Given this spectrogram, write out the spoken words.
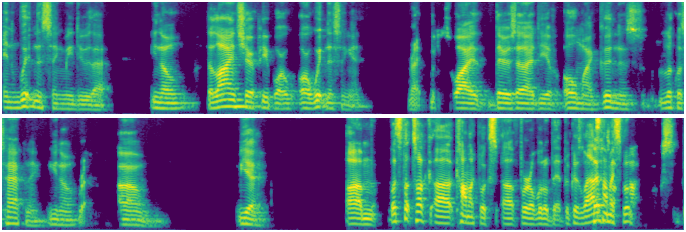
and witnessing me do that. You know, the lion's share of people are, are witnessing it. Right. Which is why there's that idea of, oh my goodness, look what's happening, you know? Right. Um, yeah. Um, let's talk uh, comic books uh, for a little bit because last let's time I spoke,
